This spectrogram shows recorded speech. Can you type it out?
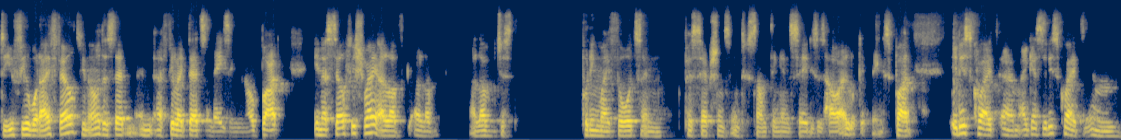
do you feel what I felt? You know, does that? And I feel like that's amazing. You know, but in a selfish way, I love, I love, I love just putting my thoughts and perceptions into something and say this is how I look at things. But it is quite, um, I guess, it is quite um,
